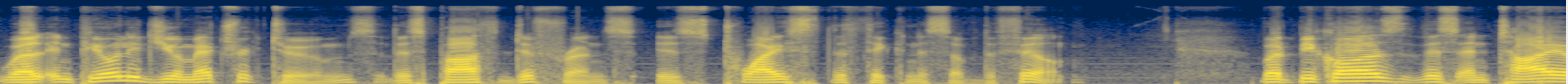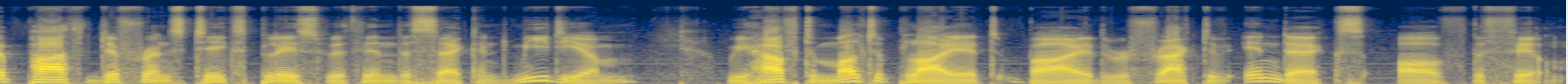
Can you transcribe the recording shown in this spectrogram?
Well, in purely geometric terms, this path difference is twice the thickness of the film. But because this entire path difference takes place within the second medium, we have to multiply it by the refractive index of the film.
